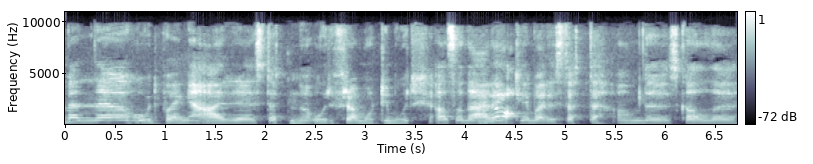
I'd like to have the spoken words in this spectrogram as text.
Men uh, hovedpoenget er eh, støttende ord fra mor til mor. Altså det er Ja. egentlig bare støtte. Om du skal uh,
